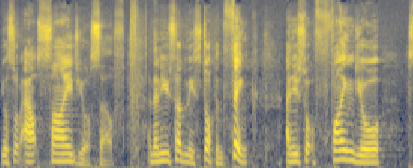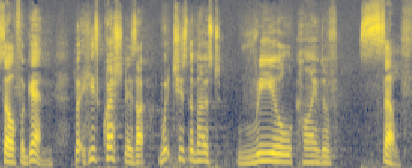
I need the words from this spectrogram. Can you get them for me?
You're sort of outside yourself. And then you suddenly stop and think and you sort of find yourself again. But his question is like, which is the most real kind of self?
